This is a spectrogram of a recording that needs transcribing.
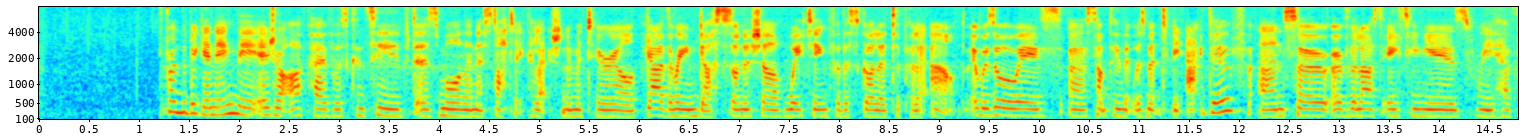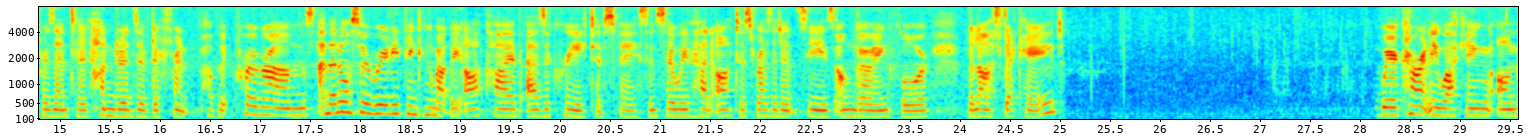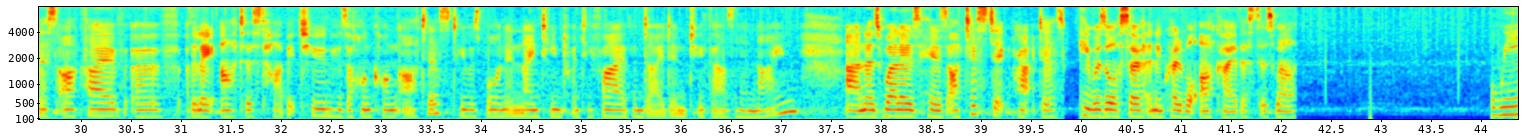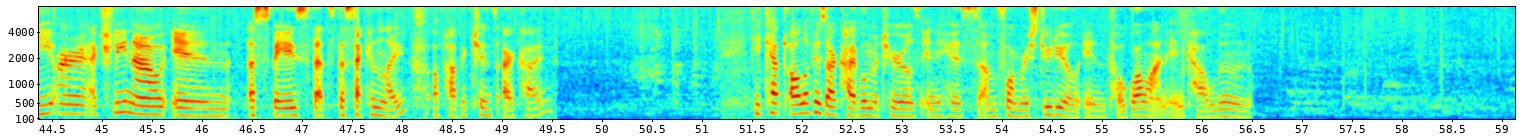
From the beginning, the Asia Archive was conceived as more than a static collection of material, gathering dust on a shelf, waiting for the scholar to pull it out. It was always uh, something that was meant to be active, and so over the last 18 years, we have presented hundreds of different public programs, and then also really thinking about the archive as a creative space. And so we've had artist residencies ongoing for the last decade. We're currently working on this archive of the late artist Ha Bik Chuen, who's a Hong Kong artist. He was born in 1925 and died in 2009. And as well as his artistic practice, he was also an incredible archivist as well. We are actually now in a space that's the second life of Ha Bik Chuen's archive. He kept all of his archival materials in his um, former studio in To Kwa Wan in Kowloon.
